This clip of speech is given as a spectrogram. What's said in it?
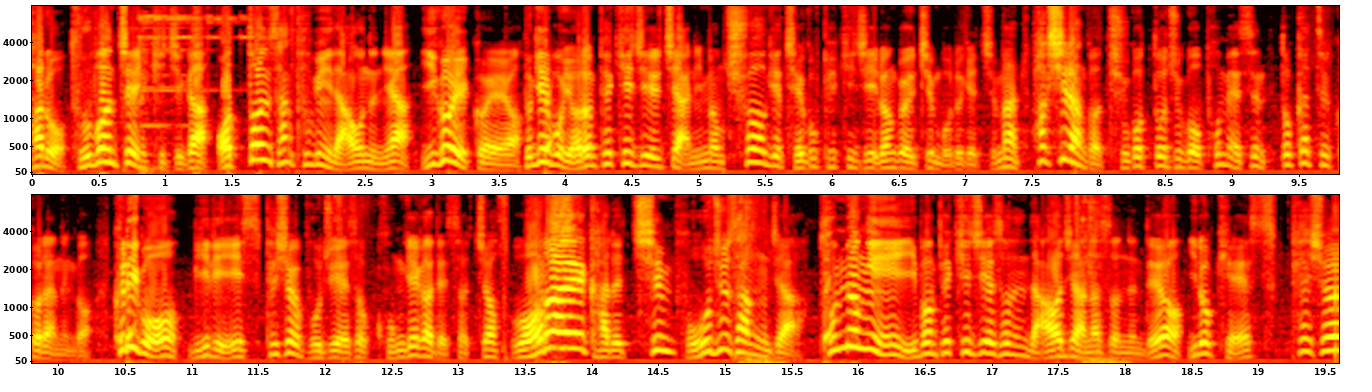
바로 두 번째 패키지가 어떤 상품이 나오느냐 이거일 거예요. 그게 뭐 여름 패키지일지 아니면 추억의 제국 패키지 이런 거일지 모르겠지만 확실한 것 주고 또 주고 포맷은 똑같을 거라는 거. 그리고 미리 스페셜 보주에서 공개가 됐었죠. 월화의 가르침 보주 상자. 분명히 이번 패키지에서는 나오지 않았었는데요. 이렇게 스페셜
